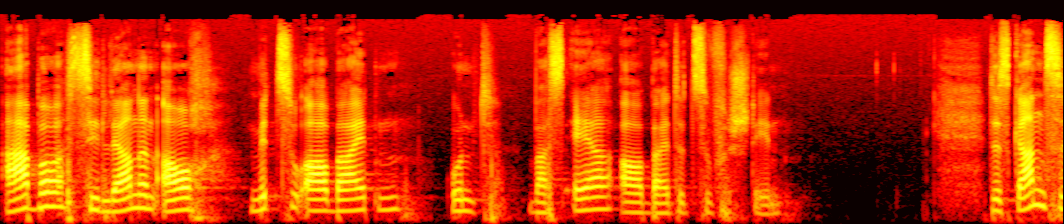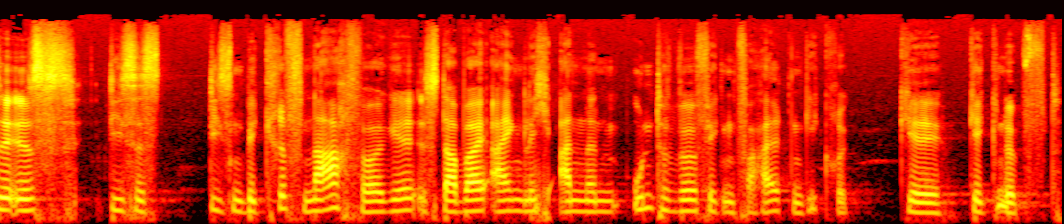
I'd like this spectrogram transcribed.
Aber sie lernen auch mitzuarbeiten und was er arbeitet zu verstehen. Das Ganze ist, dieses, diesen Begriff Nachfolge ist dabei eigentlich an einem unterwürfigen Verhalten geknüpft.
